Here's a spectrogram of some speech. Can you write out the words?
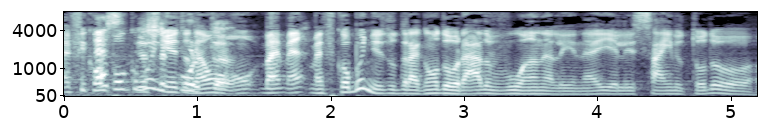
Aí ficou um pouco ia bonito, né? Um- um- mas, mas- ficou bonito, o dragão dourado voando ali, né? E ele saindo todo,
